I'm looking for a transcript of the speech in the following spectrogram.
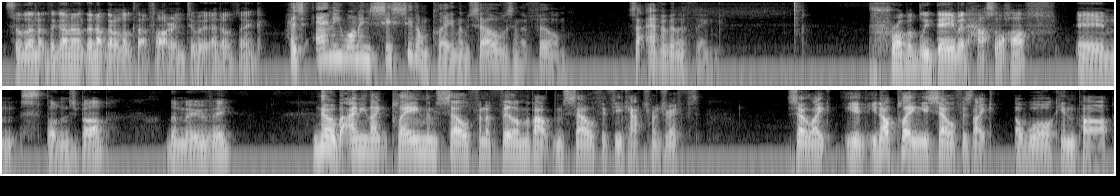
so they're not, they're gonna they're not gonna look that far into it I don't think Has anyone insisted on playing themselves in a film? Has that ever been a thing? probably David Hasselhoff in SpongeBob the movie No, but I mean like playing themselves in a film about themselves. If you catch my drift. So like you're not playing yourself as like a walk-in part.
